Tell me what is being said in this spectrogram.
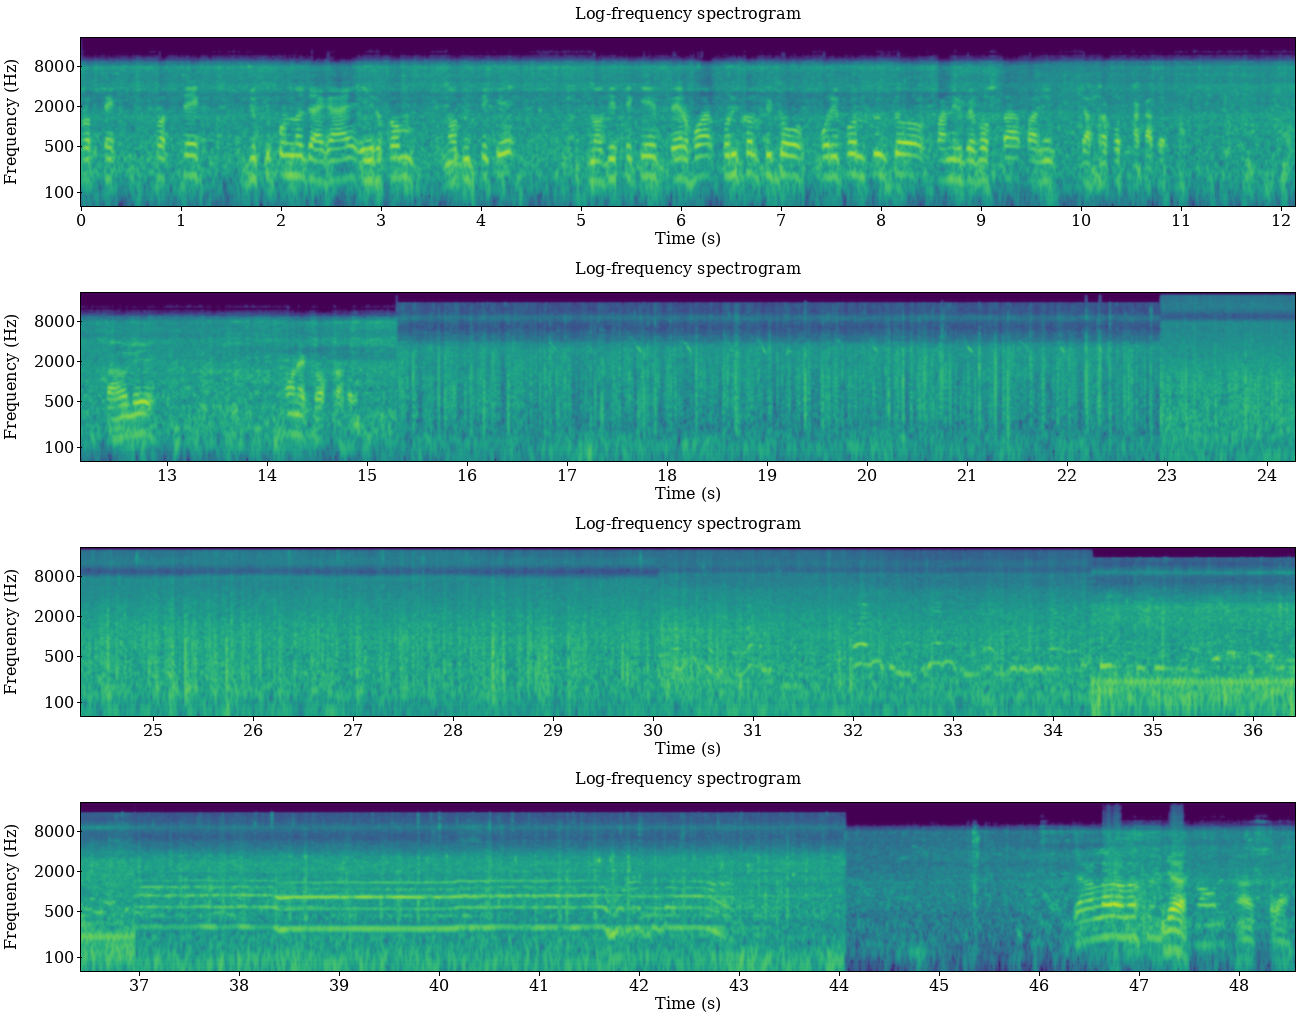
প্রত্যেক প্রত্যেক ঝুঁকিপূর্ণ জায়গায় এইরকম নদীর থেকে নদী থেকে বের হওয়ার পরিকল্পিত পরিকল্পিত পানির ব্যবস্থা, পানির যাত্রাপথ থাকা দরকার। তাহলে অনেক রক্ষা হবে। Ya Allah razı olsun. Ya. Assalam.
